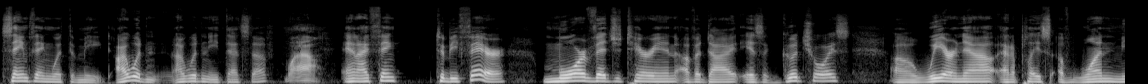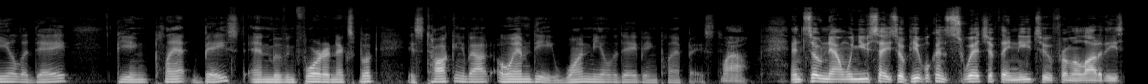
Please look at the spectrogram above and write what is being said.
Same thing with the meat. I wouldn't. I wouldn't eat that stuff. Wow. And I think, to be fair, more vegetarian of a diet is a good choice. Uh, we are now at a place of one meal a day being plant based. And moving forward, our next book is talking about OMD, one meal a day being plant based. Wow. And so now, when you say so, people can switch if they need to from a lot of these,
